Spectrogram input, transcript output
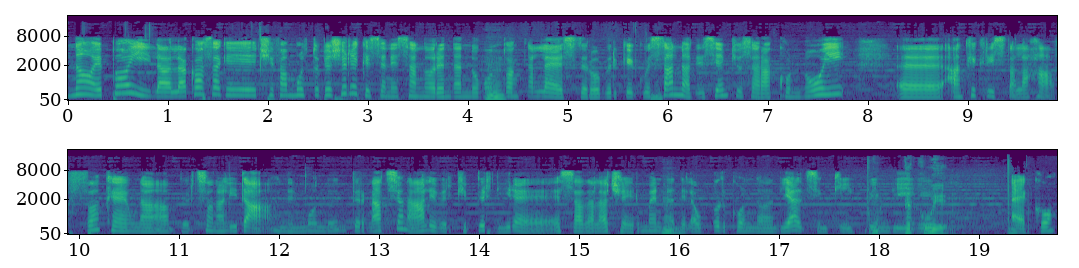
No, e poi la, la, cosa che ci fa molto piacere è che se ne stanno rendendo conto mm. anche all'estero, perché quest'anno ad esempio sarà con noi eh, anche Crystal Huff, che è una personalità nel mondo internazionale, perché per dire è stata la chairman mm. della WorldCon di Helsinki. Quindi, cui... ecco,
